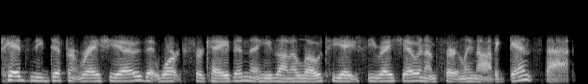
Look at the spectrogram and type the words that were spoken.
kids need different ratios. It works for Caden that he's on a low THC ratio, and I'm certainly not against that.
